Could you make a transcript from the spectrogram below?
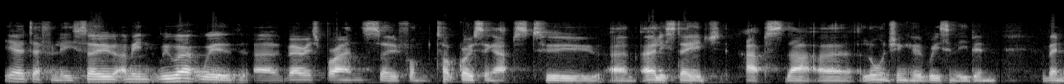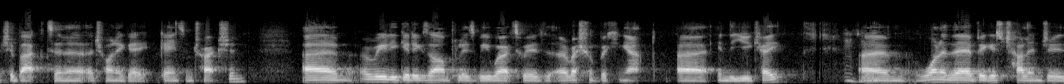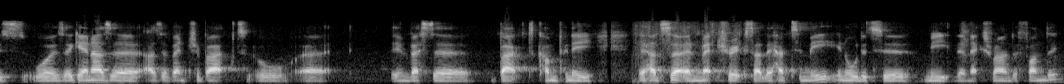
yeah definitely so i mean we work with uh, various brands so from top grossing apps to um, early stage apps that are launching who have recently been venture backed and are, are trying to get, gain some traction um, a really good example is we worked with a restaurant booking app uh, in the UK. Mm-hmm. Um, one of their biggest challenges was again as a as a venture backed or uh, investor backed company, they had certain metrics that they had to meet in order to meet the next round of funding.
